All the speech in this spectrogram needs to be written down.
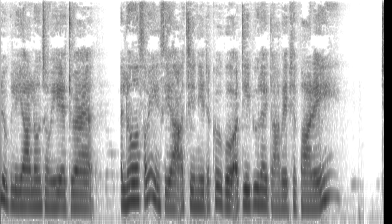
နျူကလ িয়ার လုံခြုံရေးအတွက်အလွန်စိုးရိမ်စရာအခြေအနေတစ်ခုကိုအတည်ပြုလိုက်တာပဲဖြစ်ပါတယ်။၁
